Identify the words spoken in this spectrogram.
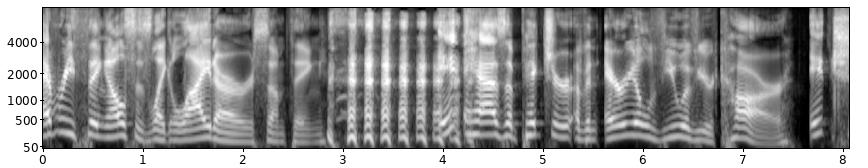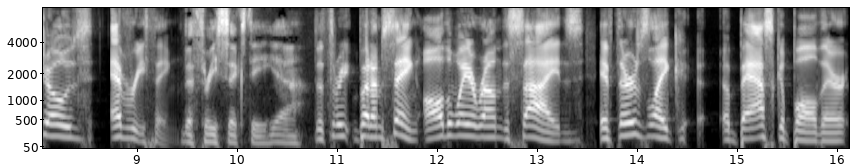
Everything else is like lidar or something. it has a picture of an aerial view of your car. It shows everything. The 360. Yeah. The three, but I'm saying all the way around the sides. If there's like a basketball there,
